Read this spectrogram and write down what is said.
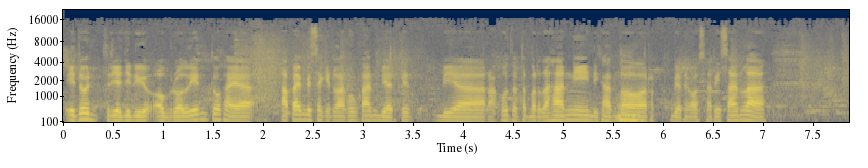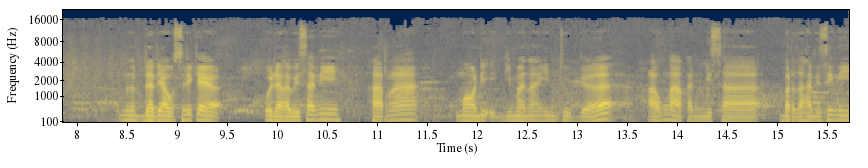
itu terjadi diobrolin tuh kayak apa yang bisa kita lakukan biar kit- biar aku tetap bertahan nih di kantor biar nggak usah resign lah. Menurut- dari aku sendiri kayak udah nggak bisa nih karena mau di gimanain juga aku nggak akan bisa bertahan di sini.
